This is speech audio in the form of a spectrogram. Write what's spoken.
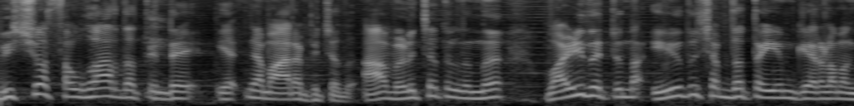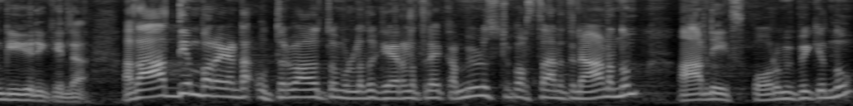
വിശ്വസൗഹാർദ്ദത്തിന്റെ യജ്ഞം ആരംഭിച്ചത്. ആ വെളിച്ചത്തിൽ നിന്ന് വഴിതെറ്റുന്ന ഏത് ശബ്ദത്തെയും കേരളം അംഗീകരിക്കില്ല. അതാദ്യം പറയേണ്ട ഉത്തരവാദിത്വമുള്ളത് കേരളത്തിലെ കമ്മ്യൂണിസ്റ്റ് പ്രസ്ഥാനത്തിനാണെന്നും ആർ ഡി എക്സ് ഓർമ്മിപ്പിക്കുന്നു.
